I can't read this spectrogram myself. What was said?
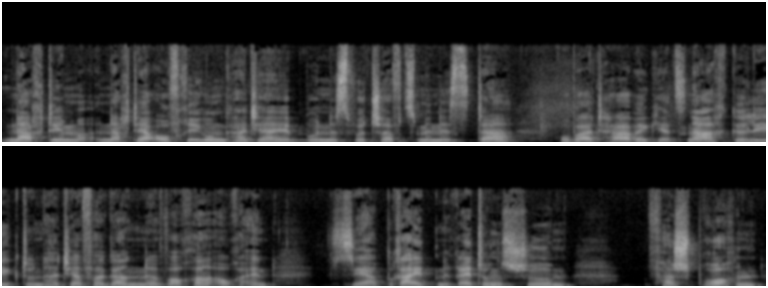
Nach, dem, nach der Aufregung hat ja Bundeswirtschaftsminister Robert Habeck jetzt nachgelegt und hat ja vergangene Woche auch einen sehr breiten Rettungsschirm versprochen.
